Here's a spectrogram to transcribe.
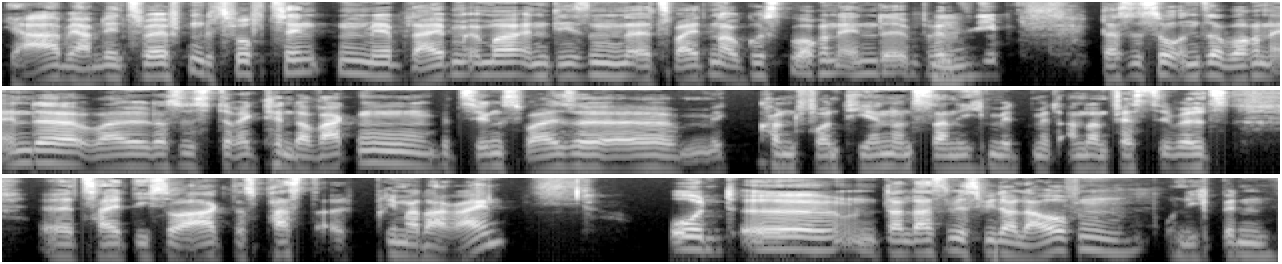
Ja, wir haben den 12. bis 15. Wir bleiben immer in diesem äh, zweiten Augustwochenende im mhm. Prinzip. Mhm. Das ist so unser Wochenende, weil das ist direkt hinter Wacken, beziehungsweise äh, wir konfrontieren uns da nicht mit, mit anderen Festivals äh, zeitlich so arg. Das passt prima da rein. Und, äh, und dann lassen wir es wieder laufen. Und ich bin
